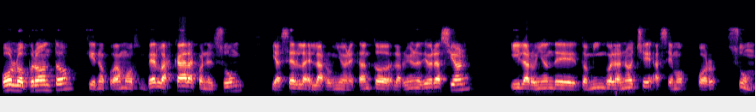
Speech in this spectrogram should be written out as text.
por lo pronto que nos podamos ver las caras con el Zoom y hacer las reuniones, tanto las reuniones de oración y la reunión de domingo a la noche hacemos por Zoom.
